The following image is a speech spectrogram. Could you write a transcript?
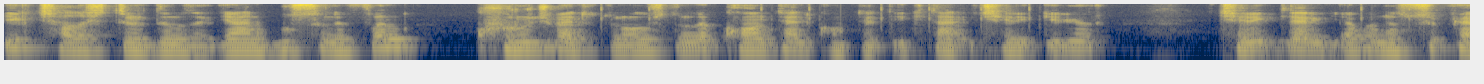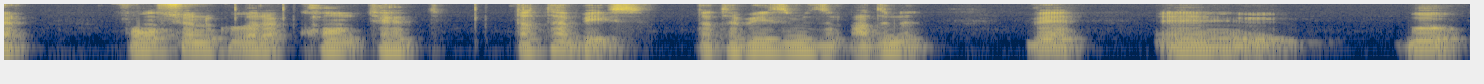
ilk çalıştırdığımızda yani bu sınıfın kurucu metodunu oluşturduğunda content content iki tane içerik geliyor. İçerikler yapınca süper fonksiyonluk olarak content database database'imizin adını ve e, bu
